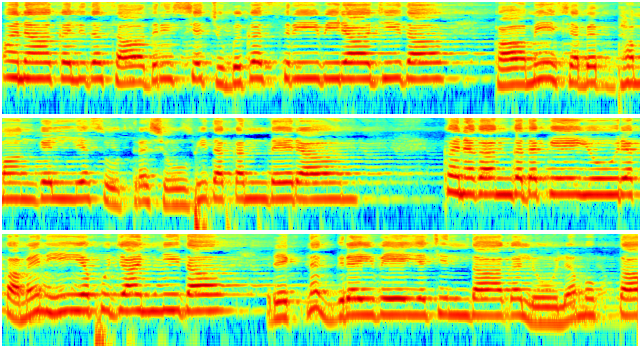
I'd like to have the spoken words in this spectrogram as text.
അനാകലിത സാദൃശ്യ ചുബുക ശ്രീ വിരാജിത. കാമേശബദ്ധമാംഗല്യ സൂത്രശോഭിത കന്ദര. കനകാംഗത കേയൂര കമനീയ ഭുജാന്യത രത്നഗ്രൈവേയ ചിന്താകലോലമുക്താ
